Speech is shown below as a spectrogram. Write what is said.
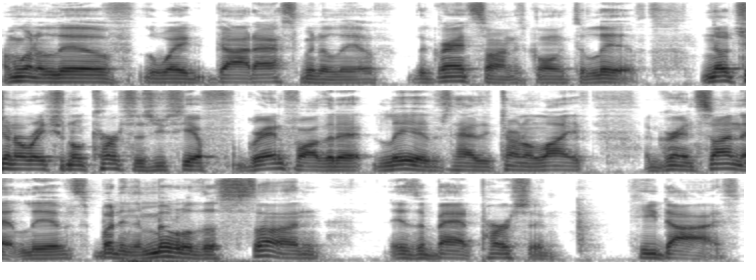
I'm going to live the way God asked me to live." The grandson is going to live. No generational curses. You see a f- grandfather that lives has eternal life, a grandson that lives, but in the middle of the son is a bad person he dies.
